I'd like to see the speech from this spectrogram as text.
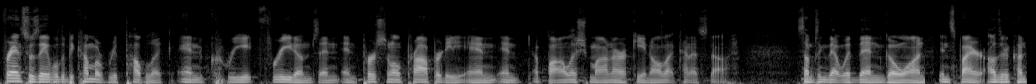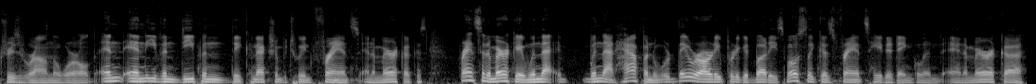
France was able to become a republic and create freedoms and, and personal property and, and abolish monarchy and all that kind of stuff. Something that would then go on inspire other countries around the world and, and even deepen the connection between France and America. Because France and America, when that when that happened, they were already pretty good buddies. Mostly because France hated England and America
